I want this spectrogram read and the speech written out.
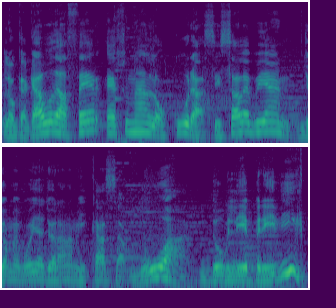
Lo que acabo de hacer es una locura. Si sale bien, yo me voy a llorar a mi casa. ¡Buah! Doble predict.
